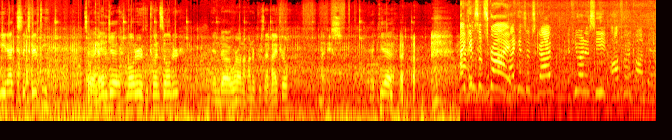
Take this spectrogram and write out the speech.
EX650. It's a Ninja motor, the twin cylinder, and uh, we're on 100% nitro. Nice. Heck yeah. Like and subscribe. Like and subscribe if you want to see off-road content.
